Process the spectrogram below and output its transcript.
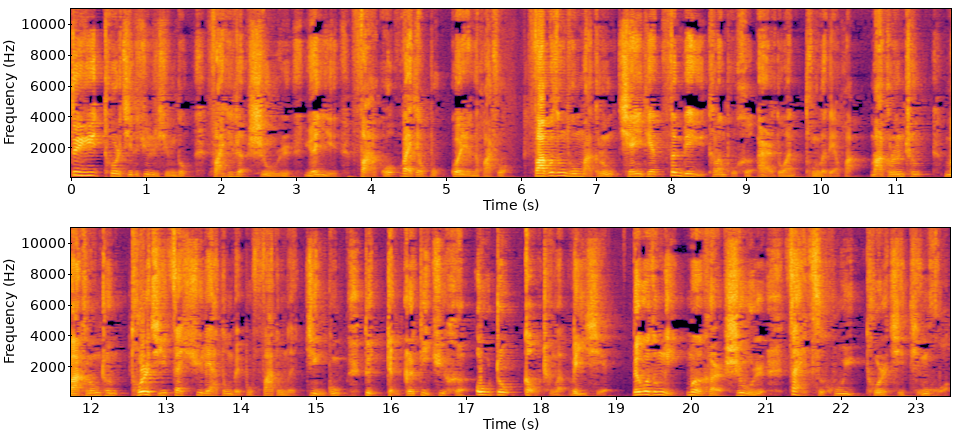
对于土耳其的军事行动，法新社十五日援引法国外交部官员的话说。法国总统马克龙前一天分别与特朗普和埃尔多安通了电话。马克龙称，马克龙称，土耳其在叙利亚东北部发动的进攻对整个地区和欧洲构成了威胁。德国总理默克尔十五日再次呼吁土耳其停火。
